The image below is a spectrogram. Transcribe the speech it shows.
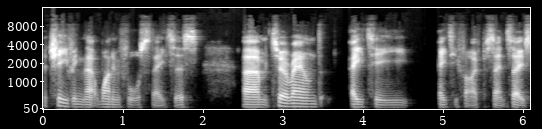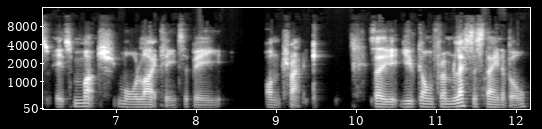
achieving that one in four status um, to around 80 85%. So it's it's much more likely to be on track. So you've gone from less sustainable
